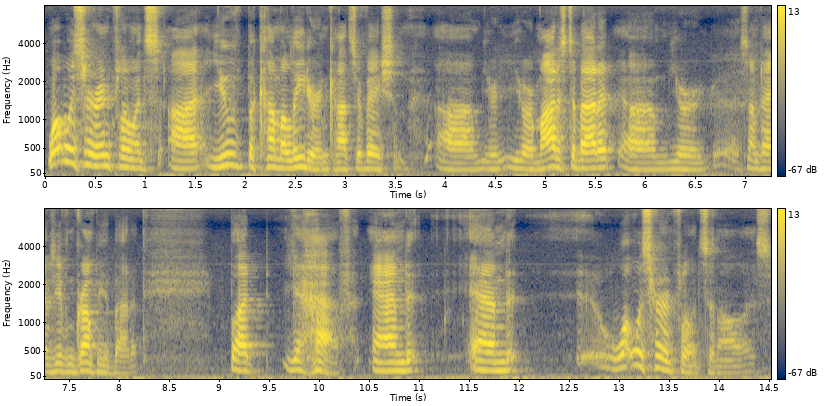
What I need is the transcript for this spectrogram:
What was her influence? Uh, you've become a leader in conservation. Um, you're, you're modest about it. Um, you're uh, sometimes even grumpy about it, but you have. And and uh, what was her influence in all this?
